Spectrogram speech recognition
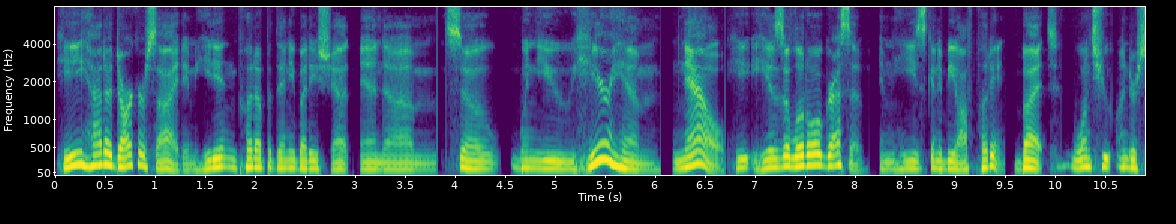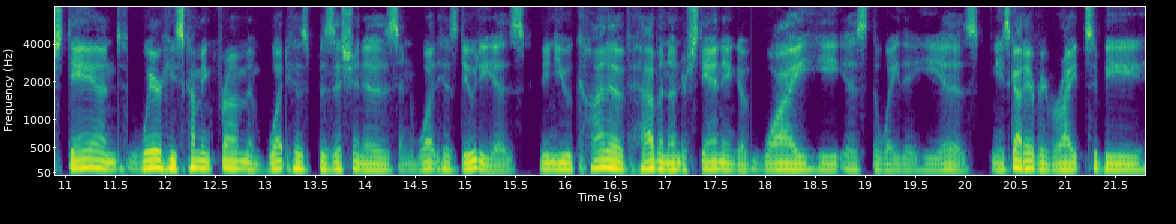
he had a darker side. I mean, he didn't put up with anybody's shit. And um, so when you hear him now, he, he is a little aggressive and he's going to be off putting. But once you understand where he's coming from and what his position is and what his duty is, then you kind of have an understanding of why he is the way that he is. And he's got every right to be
